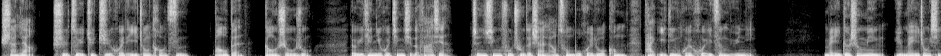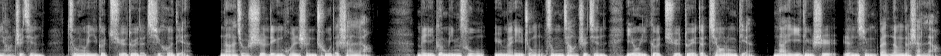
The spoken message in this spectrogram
善良是最具智慧的一种投资，保本高收入。有一天你会惊喜地发现，真心付出的善良从不会落空，它一定会回赠于你。每一个生命与每一种信仰之间，总有一个绝对的契合点，那就是灵魂深处的善良。每一个民族与每一种宗教之间，也有一个绝对的交融点，那也一定是人性本能的善良。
